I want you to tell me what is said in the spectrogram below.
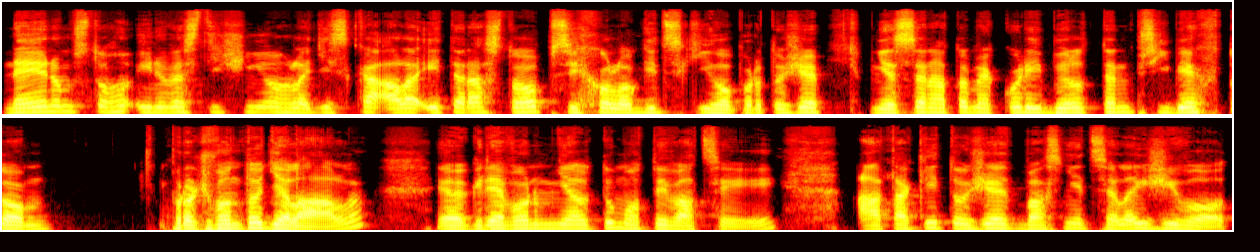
nejenom z toho investičního hlediska, ale i teda z toho psychologického, protože mně se na tom jako líbil ten příběh v tom, proč on to dělal, eh, kde on měl tu motivaci a taky to, že vlastně celý život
